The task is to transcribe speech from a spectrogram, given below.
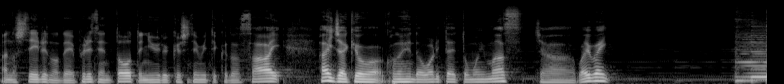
あのしているので、プレゼントって入力してみてください。はい、じゃあ今日はこの辺で終わりたいと思います。じゃあ、バイバイ。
